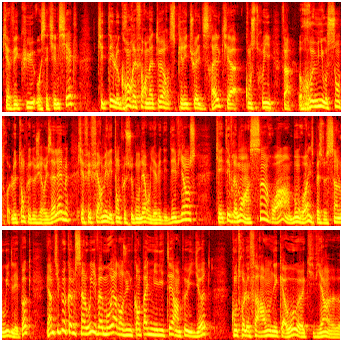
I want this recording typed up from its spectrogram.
qui a vécu au 7e siècle, qui était le grand réformateur spirituel d'Israël, qui a construit, enfin, remis au centre le temple de Jérusalem, qui a fait fermer les temples secondaires où il y avait des déviances, qui a été vraiment un saint roi, un bon roi, une espèce de Saint Louis de l'époque. Et un petit peu comme Saint Louis, il va mourir dans une campagne militaire un peu idiote, contre le pharaon Néchao euh, qui vient euh,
